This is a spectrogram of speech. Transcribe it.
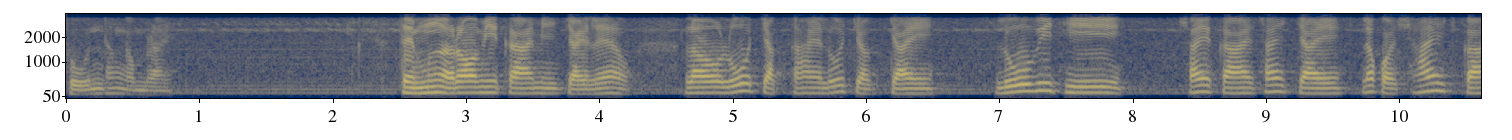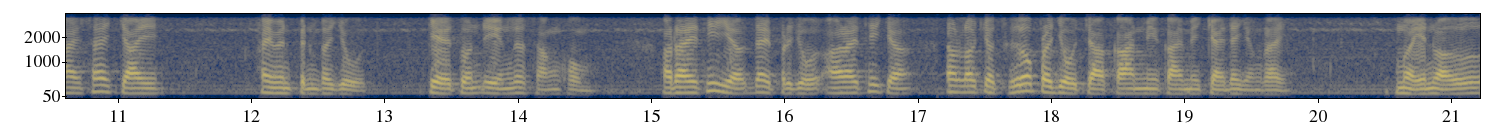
ศูนย์ทั้งกำไร แต่เมื่อเรามีกายมีใจแล้ว เรารู้จักกายรู้จักใจ รู้วิธี ช้กายใช้ใจ แล้วก็ใช้กายใช้ใจ ให้มันเป็นประโยชน์ แก่ตนเองและสังคม อะไรที่จะได้ประโยชน์อะไรที่จะเราจะถือประโยชน์จากการมีกายมีใจได้อย่างไร เมื่อเห็นว่าเออ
